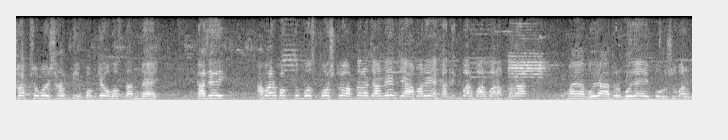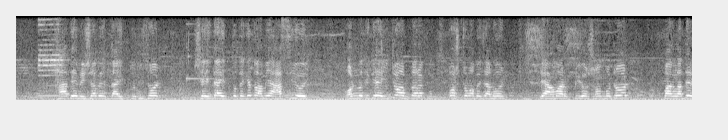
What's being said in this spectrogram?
সবসময় শান্তির পক্ষে অবস্থান নেয়। কাজেই আমার বক্তব্য স্পষ্ট, আপনারা জানেন যে আমার একাধিকবার, বারবার আপনারা মায়া কইরা, আদর কইরা এই পৌরসভার খাদেম হিসাবে দায়িত্ব দিচ্ছেন সেই দায়িত্ব থেকে তো আমি আসি ওই। অন্যদিকে এইটাও আপনারা খুব স্পষ্টভাবে জানেন যে আমার প্রিয় সংগঠন বাংলাদেশ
